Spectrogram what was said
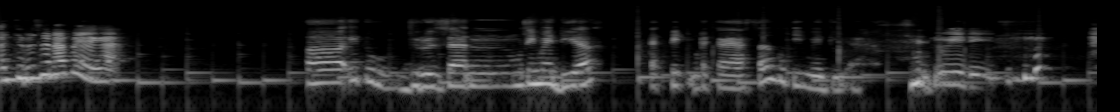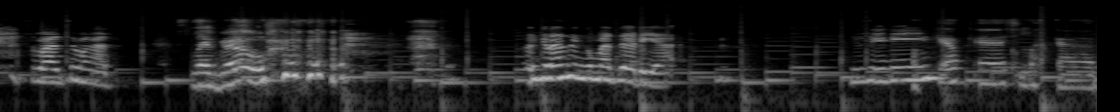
Ah, jurusan apa ya kak? Uh, itu jurusan multimedia teknik rekayasa multimedia Widi semangat semangat Lebel. Oke langsung ke materi ya. Di sini. Oke oke silahkan.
